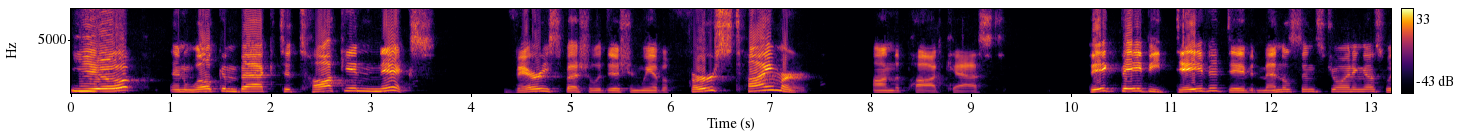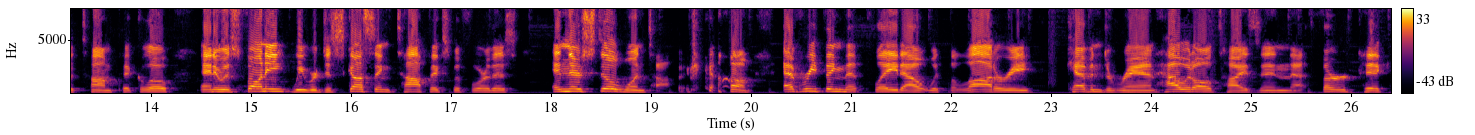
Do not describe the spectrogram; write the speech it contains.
Yep. And welcome back to Talking Knicks. Very special edition. We have a first timer on the podcast. Big baby David, David Mendelson's joining us with Tom Piccolo. And it was funny. We were discussing topics before this, and there's still one topic. um, everything that played out with the lottery, Kevin Durant, how it all ties in, that third pick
